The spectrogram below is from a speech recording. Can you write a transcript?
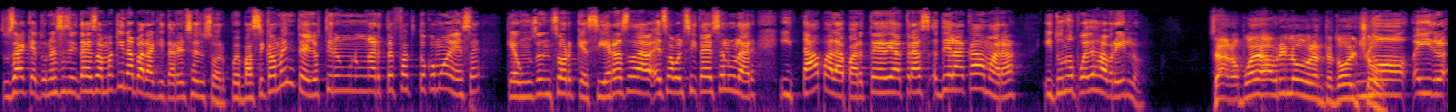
Tú sabes que tú necesitas esa máquina para quitar el sensor. Pues básicamente ellos tienen un, un artefacto como ese, que es un sensor que cierra esa, esa bolsita del celular y tapa la parte de atrás de la cámara y tú no puedes abrirlo. O sea, no puedes abrirlo durante todo el show. No, y, a-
